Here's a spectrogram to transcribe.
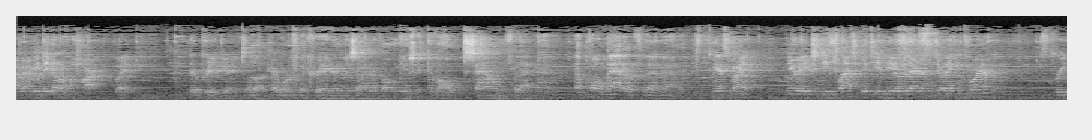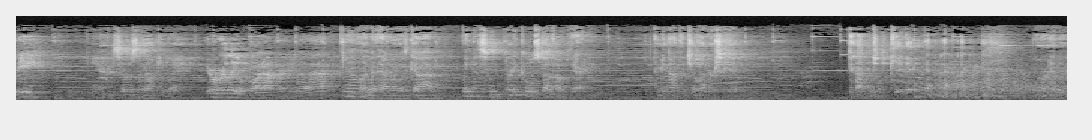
I mean, I mean, they don't have a heart, but they're pretty good. Look, I work for the creator and designer of all music, of all sound for that matter. Of all matter for that matter. I mean, that's my new HD flat screen TV over there doesn't do anything for you. It's 3D. Yeah, so is the Milky Way. You're really a one-upper, you know that? Yeah, I'm in heaven with God. We got some pretty cool stuff up there. I mean, not that you'll ever see it. I'm just kidding. Or am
